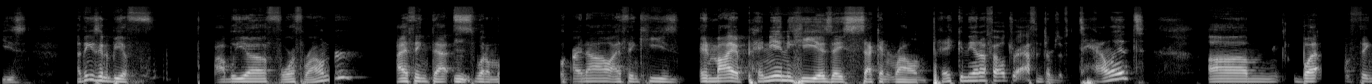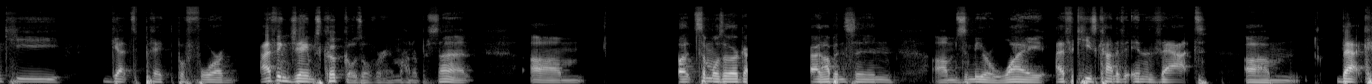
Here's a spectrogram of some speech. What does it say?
He's, I think he's going to be a probably a fourth rounder. I think that's mm. what I'm looking right now. I think he's, in my opinion, he is a second round pick in the NFL draft in terms of talent. Um, but I don't think he gets picked before. I think James Cook goes over him 100%. Um, but some of those other guys, Robinson, um, Zamir White, I think he's kind of in that um, that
